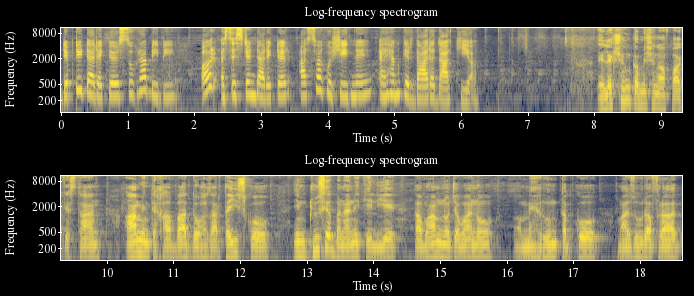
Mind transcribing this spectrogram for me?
deputy director Suhra Bibi और असिस्टेंट डायरेक्टर आसफा खुर्शीद ने अहम किरदार अदा किया। इलेक्शन कमीशन ऑफ़ पाकिस्तान आम इंतबात 2023 को इंक्लूसिव बनाने के लिए तमाम नौजवानों महरूम तबकों, माजूर अफराद,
